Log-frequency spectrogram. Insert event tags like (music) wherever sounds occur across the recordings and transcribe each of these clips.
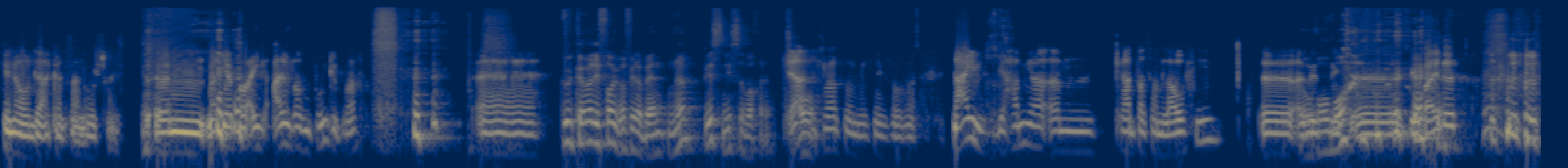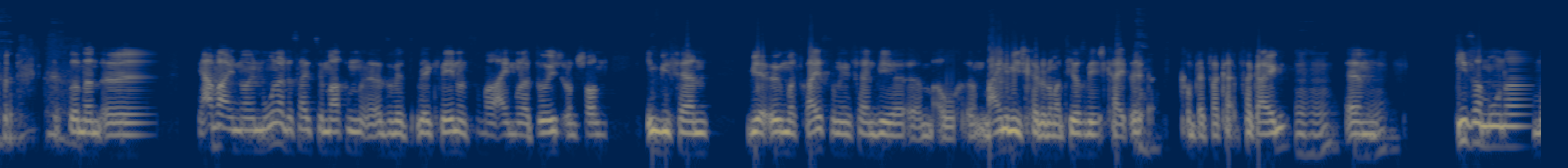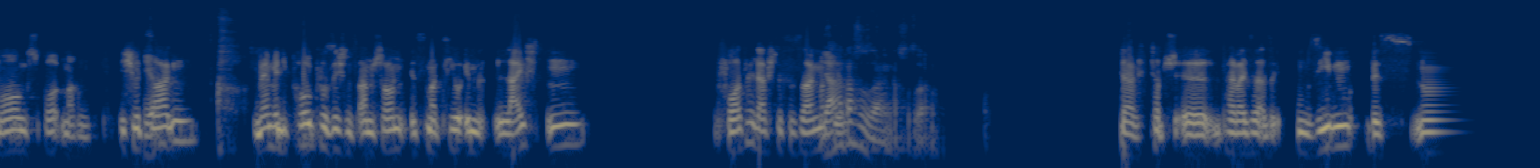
Genau, und der ganz andere Scheiß. ähm, Matthias hat doch eigentlich alles auf den Punkt gebracht. (laughs) Äh, Gut, können wir die Folge auch wieder beenden, ne? Bis nächste Woche. Ja, Ciao. das war's dann bis nächste Woche. Nein, wir haben ja ähm, gerade was am Laufen. Äh, also jetzt Homo. nicht äh, wir beide, (laughs) (laughs) sondern äh, wir haben einen neuen Monat. Das heißt, wir machen, also wir, wir quälen uns nochmal einen Monat durch und schauen, inwiefern wir irgendwas reißen und inwiefern wir ähm, auch ähm, meine Wenigkeit oder Matthäus Wenigkeit äh, komplett verge vergeigen. Mhm. Ähm, mhm. Dieser Monat morgens Sport machen. Ich würde Ja. sagen, wenn wir die Pole Positions anschauen, ist Matteo im leichten Vorteil. Darf ich das so sagen, Ja, Matteo? darfst du sagen, darfst du sagen. Ja, ich habe äh, teilweise also um sieben bis 0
